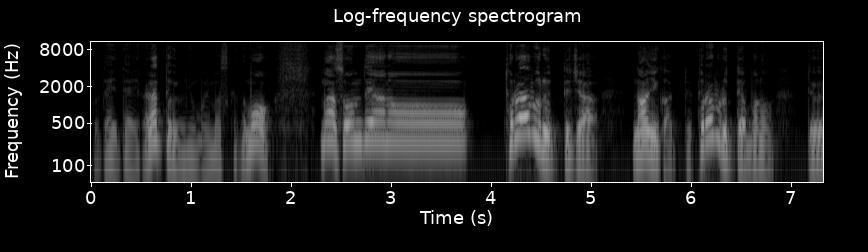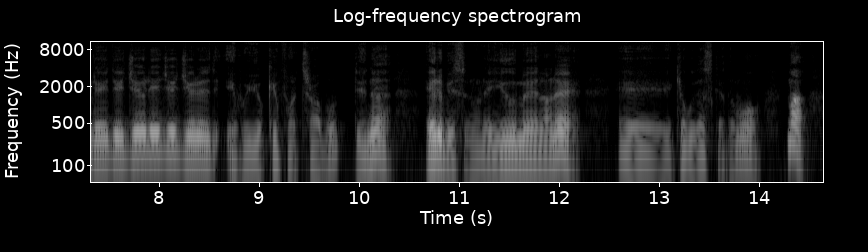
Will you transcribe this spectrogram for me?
歌いたいかなというふうに思いますけども。まあそんであのー、トラブルってじゃあ何かってトラブルってやっぱあのドゥリディジュリジュジュリ If you're looking for trouble っていうねエルビスのね有名なね、えー、曲ですけどもまあ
